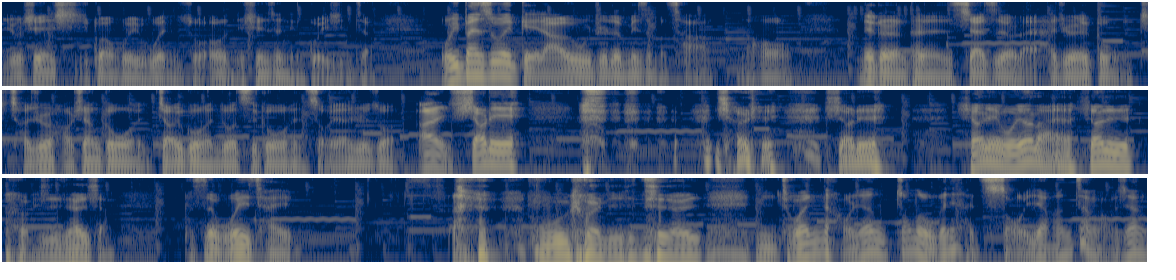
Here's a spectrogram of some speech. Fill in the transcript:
有些人习惯会问说，哦，你先生你贵姓这样，我一般是会给啦，因为我觉得没什么差，然后。那个人可能下次又来，他就会跟我，他就好像跟我交易过很多次，跟我很熟一样，就是说，哎，小李，小李，小李，小李，我又来了，小李。我现在想，不是，我也才。服务过你一次而已，你突然好像装的我跟你很熟一样，好像这样好像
